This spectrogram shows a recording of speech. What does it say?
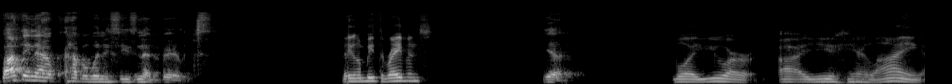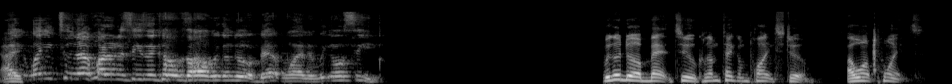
But I think they'll have, a winning season at the very least. They gonna beat the Ravens? Yeah. Boy, you are uh you you're lying. I Wait, wait till that part of the season comes on. We're gonna do a bet one and we're gonna see. we're gonna do a bet too, because I'm taking points too. I want points.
